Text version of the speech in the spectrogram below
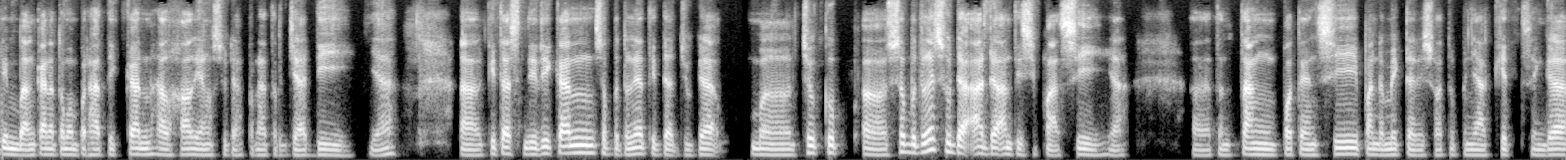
mempertimbangkan atau memperhatikan hal-hal yang sudah pernah terjadi ya kita sendiri kan sebetulnya tidak juga cukup sebetulnya sudah ada antisipasi ya tentang potensi pandemik dari suatu penyakit sehingga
